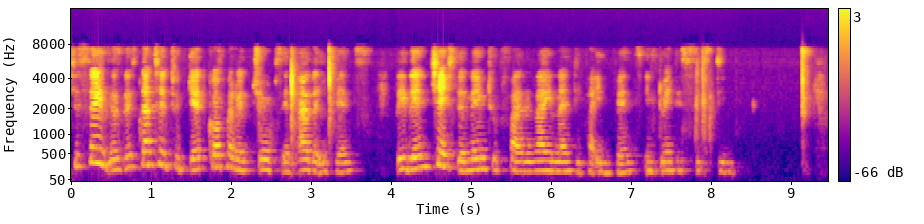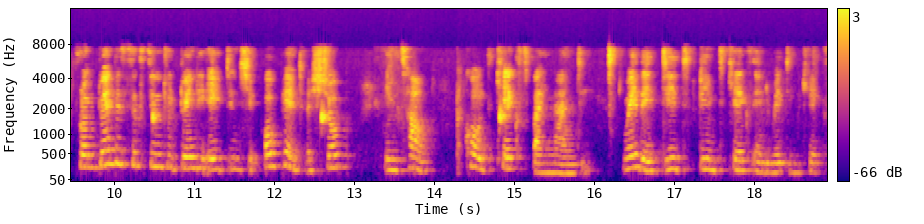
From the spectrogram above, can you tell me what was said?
She says as they started to get corporate jobs and other events, they then changed the name to Farirai Nandipa Events in 2016. From 2016 to 2018, she opened a shop in town called Cakes by Nandi, where they did themed cakes and wedding cakes.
